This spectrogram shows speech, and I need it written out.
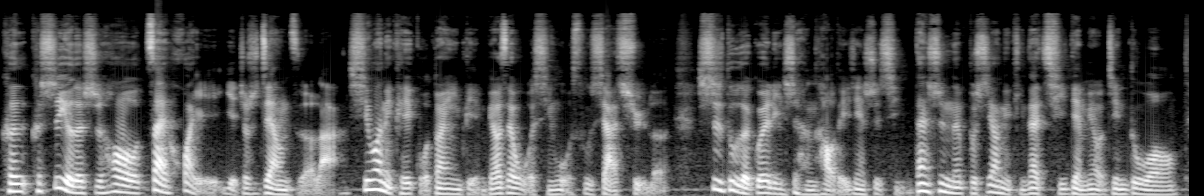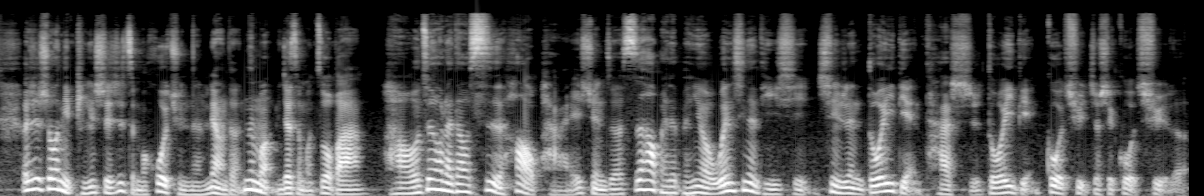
可可是有的时候再坏也也就是这样子了啦。希望你可以果断一点，不要再我行我素下去了。适度的归零是很好的一件事情，但是呢，不是要你停在起点没有进度哦，而是说你平时是怎么获取能量的，那么你就怎么做吧。好，最后来到四号牌，选择四号牌的朋友，温馨的提醒：信任多一点，踏实多一点，过去就是过去了。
